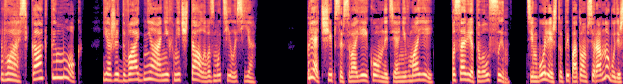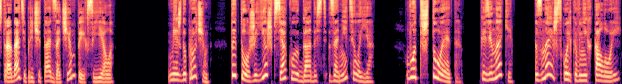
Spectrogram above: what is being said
«Вась, как ты мог? Я же два дня о них мечтала», — возмутилась я. «Прячь чипсы в своей комнате, а не в моей», — посоветовал сын. Тем более, что ты потом все равно будешь страдать и причитать, зачем ты их съела. Между прочим, ты тоже ешь всякую гадость, заметила я. Вот что это? Казинаки? Знаешь, сколько в них калорий?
